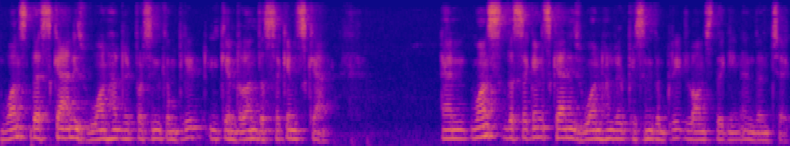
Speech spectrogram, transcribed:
once the scan is 100% complete, you can run the second scan. And once the second scan is 100% complete, launch the game and then check.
